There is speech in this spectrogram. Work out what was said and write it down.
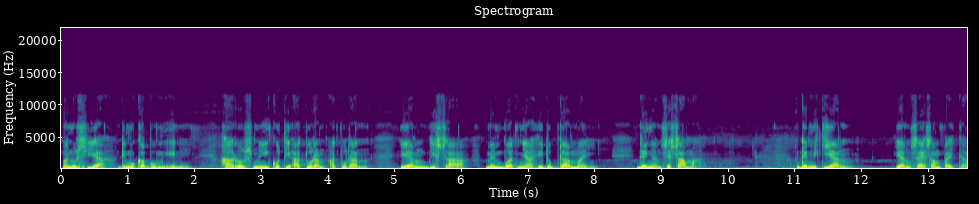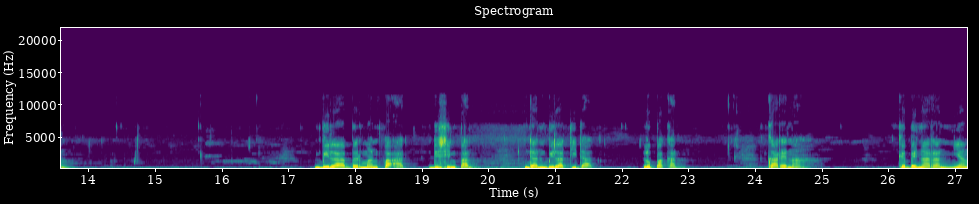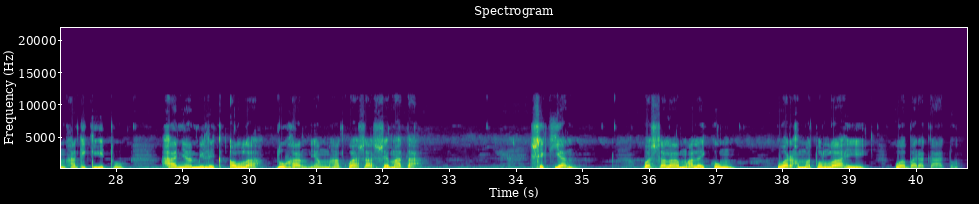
manusia di muka bumi ini harus mengikuti aturan-aturan yang bisa membuatnya hidup damai dengan sesama. Demikian yang saya sampaikan. Bila bermanfaat, disimpan, dan bila tidak, lupakan. Karena kebenaran yang hakiki itu hanya milik Allah Tuhan yang Maha Kuasa semata. Sekian. Wassalamualaikum warahmatullahi wabarakatuh.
